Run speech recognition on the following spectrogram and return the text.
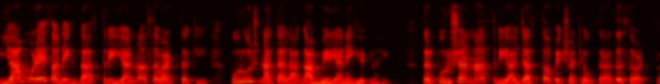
यामुळेच अनेकदा स्त्रियांना असं वाटतं की पुरुष नात्याला गांभीर्याने घेत नाहीत. तर पुरुषांना स्त्रिया जास्त अपेक्षा ठेवतात असं वाटतं.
